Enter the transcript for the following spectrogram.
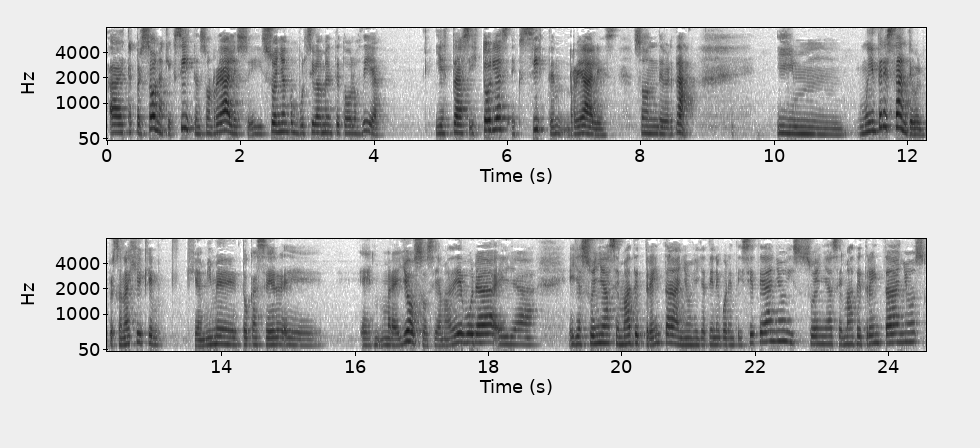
a estas personas que existen, son reales y sueñan compulsivamente todos los días. Y estas historias existen, reales, son de verdad. Y mm, muy interesante, el personaje que, que, a mí me toca hacer eh, es maravilloso, se llama Débora, ella, ella sueña hace más de 30 años, ella tiene 47 años y sueña hace más de 30 años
